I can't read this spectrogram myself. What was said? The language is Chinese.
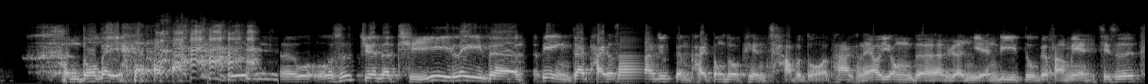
很多倍，呃，我我是觉得体育类的电影在拍摄上就跟拍动作片差不多，它可能要用的人员力度各方面，其实，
